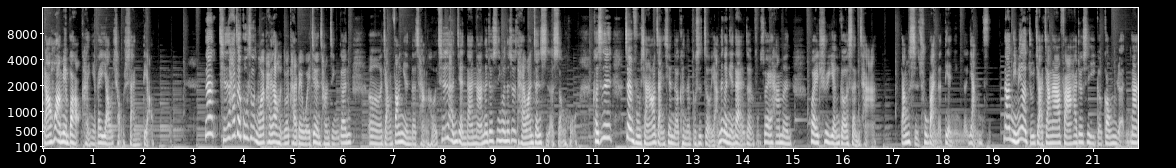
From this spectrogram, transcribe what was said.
然后画面不好看，也被要求删掉。那其实他这个故事为什么会拍到很多台北违建的场景跟呃讲方言的场合？其实很简单呐、那就是因为那就是台湾真实的生活。可是政府想要展现的可能不是这样，那个年代的政府，所以他们会去严格审查当时出版的电影的样子。那里面的主角江阿发，他就是一个工人。那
